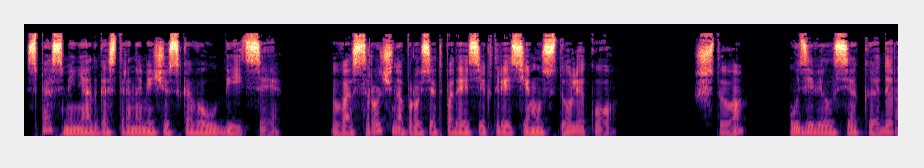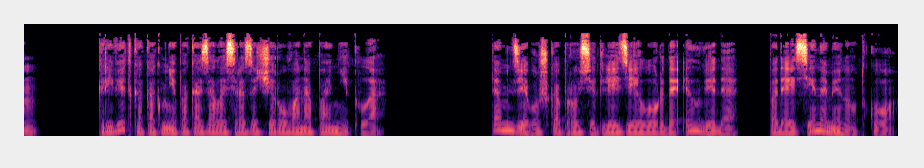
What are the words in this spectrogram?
спас меня от гастрономического убийцы. Вас срочно просят подойти к третьему столику». «Что?» — удивился Кэдерн. Креветка, как мне показалось, разочарованно поникла. «Там девушка просит леди и лорда Элвида подойти на минутку».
